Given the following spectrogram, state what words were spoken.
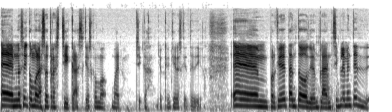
eh, no soy como las otras chicas que es como bueno chica, ¿yo qué quieres que te diga? Em, ¿Por qué tanto odio? En plan, simplemente,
